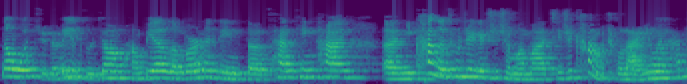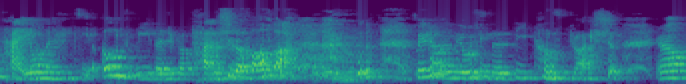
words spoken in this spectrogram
那我举个例子，像旁边 The Bernardin 的餐厅，它呃，你看得出这个是什么吗？其实看不出来，因为它采用的是解构主义的这个盘式的方法，非常流行的 deconstruction。然后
